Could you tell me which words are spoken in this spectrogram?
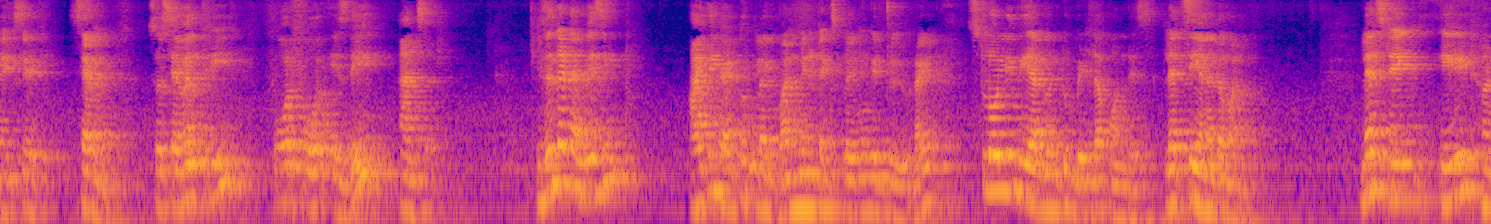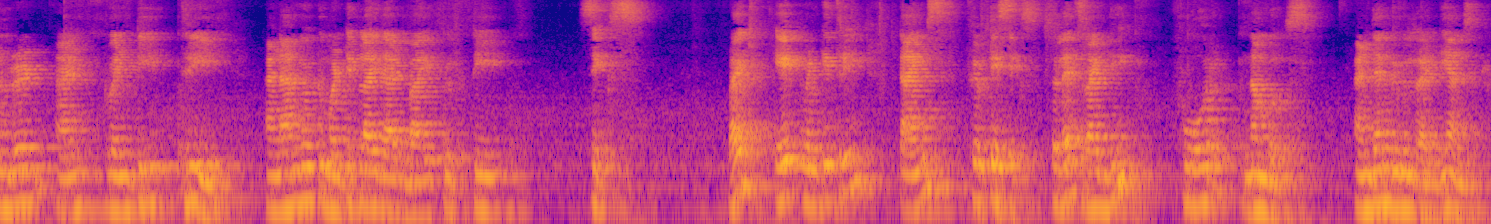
makes it 7 so 7 3 4 4 is the answer. Isn't that amazing I think I took like one minute explaining it to you right Slowly we are going to build up on this. Let's see another one. Let's take 823 and I'm going to multiply that by 56. Right? 823 times 56. So let's write the four numbers and then we will write the answer.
